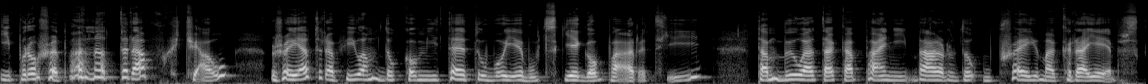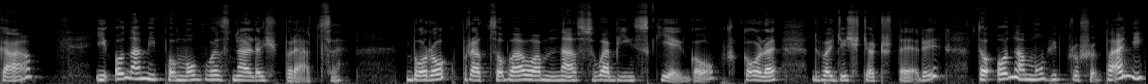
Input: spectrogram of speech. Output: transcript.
I proszę pana, traf chciał, że ja trafiłam do Komitetu Wojewódzkiego Partii. Tam była taka pani bardzo uprzejma Krajewska i ona mi pomogła znaleźć pracę. Bo rok pracowałam na Słabińskiego w szkole 24, to ona mówi, proszę pani,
